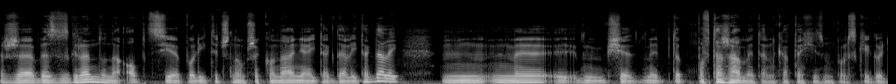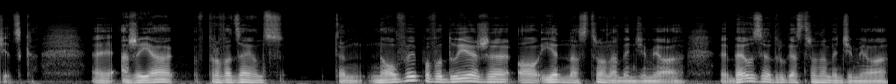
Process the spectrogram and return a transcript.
że bez względu na opcję polityczną, przekonania i tak dalej, i tak mm, my, mm, się, my powtarzamy ten katechizm polskiego dziecka. E, a że ja wprowadzając ten nowy powoduje, że o jedna strona będzie miała bełzę, a druga strona będzie miała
